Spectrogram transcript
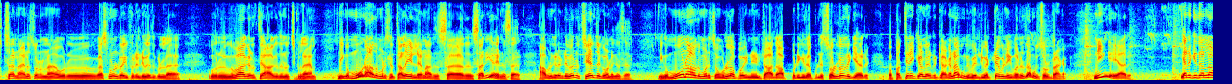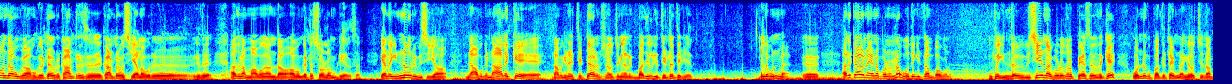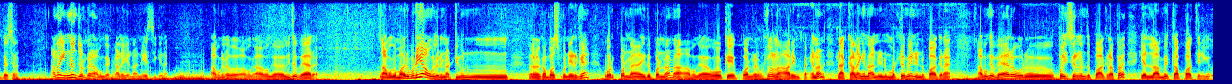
சார் நான் என்ன சொல்கிறேன்னா ஒரு ஹஸ்பண்ட் ஒய்ஃப் ரெண்டு பேருக்குள்ளே ஒரு விவாகரத்தே ஆகுதுன்னு வச்சுக்கலேன் நீங்கள் மூணாவது மனுஷன் தலையில்லைன்னா அது ச அது சரியாயிடும் சார். அவனுக்கு ரெண்டு பேரும் சேர்ந்துக்கோணுங்க சார். நீங்கள் மூணாவது மனுஷன் உள்ளே போய் நின்றுட்டு அது அப்படி இது அப்படின்னு சொல்கிறதுக்கு யார்? இப்போ பத்திரிக்கையாளர் இருக்காங்கன்னா அவங்க வெளி வெட்ட வெளி வருது அவங்க சொல்கிறாங்க நீங்கள் யார்? எனக்கு இதெல்லாம் வந்து அவங்க அவங்ககிட்ட ஒரு கான்ட்ரஸ் கான்ட்ரவர்சியான ஒரு இது. அது நம்ம அவங்க அந்த அவங்ககிட்ட சொல்ல முடியாது சார். ஏன்னா இன்னொரு விஷயம் அவங்க நாளைக்கே நமக்கு என்ன திட்ட ஆரம்பிச்சுன்னு வச்சுக்கோங்க எனக்கு பதிலுக்கு திட்ட தெரியாது. இல்லை உண்மை. அதுக்காக நான் என்ன பண்ணேன்னா ஒதுங்கி தான் போகணும். இப்போ இந்த விஷயம் நான் இவ்வளோ தூரம் பேசுகிறதுக்கே ஒன்றுக்கு பத்து டைம் நான் யோசித்து தான் பேசுகிறேன் ஆனால் இன்னும் சொல்கிறேன் அவங்க கலையை நான் நேசிக்கிறேன். அவங்கள அவங்க அவங்க இது வேறு. அவங்க மறுபடியும் அவங்களுக்கு நான் டியூன் கம்போஸ் பண்ணியிருக்கேன். ஒர்க் பண்ண இது பண்ணால் நான் அவங்க ஓகே பண்ணுற விஷயம் நான் ஆரம்பிப்பேன். ஏன்னா நான் கலைஞனா நின்று மட்டுமே நின்று பார்க்குறேன் அவங்க வேறு ஒரு பொசிஷன்லேருந்து பார்க்குறப்ப எல்லாமே தப்பாக தெரியும்.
